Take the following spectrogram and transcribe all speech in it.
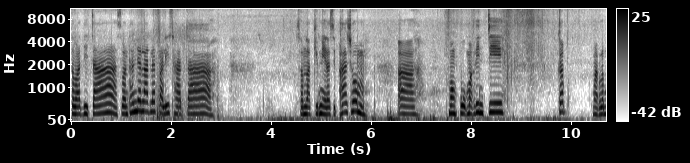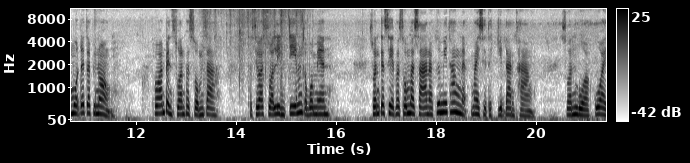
สวัสดีจ้า ส่วนธัญรัตน์และปริชาจ้าสำหรับคลิปนี้เราสิพาชมอ่ามองปลูกหมักลินจีกับหมักละมุดได้จ้ะพี่น้อง เพราะว่ามันเป็นสวนผสมจ้าถ้าสิว่าสวนลินจีมันกับโบแมนสวนเกษตรผสมผสานนะคือมีทั้งเนี่ยไม้เศรษฐกิจด้านข้าง สวนบัวกล้วย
